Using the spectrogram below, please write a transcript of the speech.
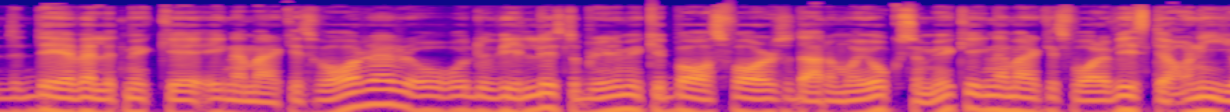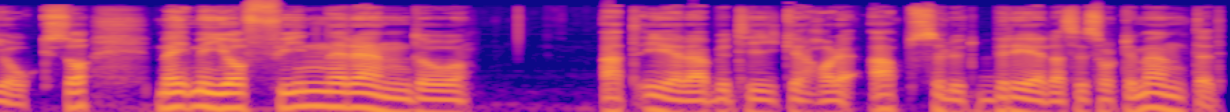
det är väldigt mycket egna märkesvaror och, och Willys då blir det mycket basvaror så där de har ju också mycket egna märkesvaror. Visst det har ni också. Men, men jag finner ändå att era butiker har det absolut bredaste sortimentet.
